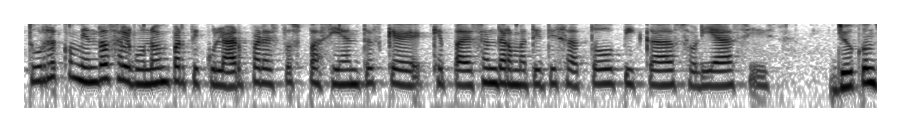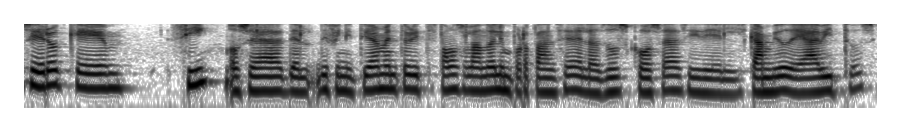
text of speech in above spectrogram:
¿Tú recomiendas alguno en particular para estos pacientes que, que padecen dermatitis atópica, psoriasis? Yo considero que sí, o sea, definitivamente ahorita estamos hablando de la importancia de las dos cosas y del cambio de hábitos.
